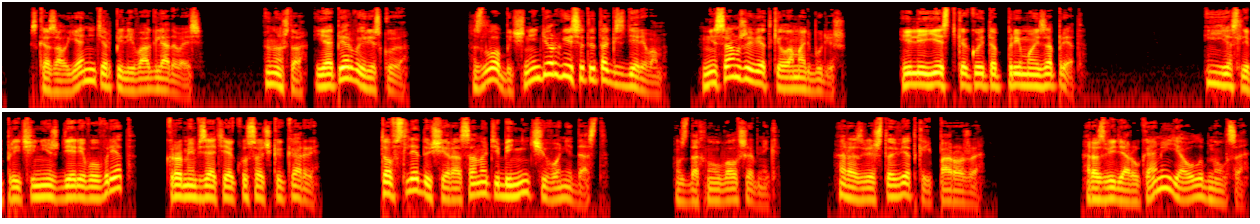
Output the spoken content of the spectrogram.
— сказал я, нетерпеливо оглядываясь. «Ну что, я первый рискую?» Злобыч, не дергайся ты так с деревом. Не сам же ветки ломать будешь. Или есть какой-то прямой запрет? Если причинишь дереву вред, кроме взятия кусочка коры, то в следующий раз оно тебе ничего не даст. Вздохнул волшебник. Разве что веткой по роже. Разведя руками, я улыбнулся.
